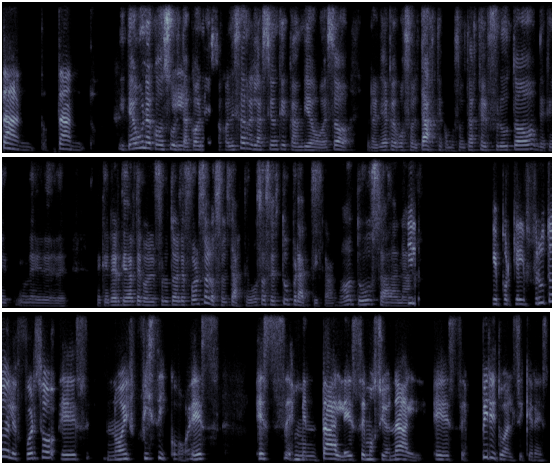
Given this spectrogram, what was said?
tanto, tanto. Y te hago una consulta eh, con eso, con esa relación que cambió, eso en realidad que vos soltaste, como soltaste el fruto de, que, de, querer quedarte con el fruto del esfuerzo, lo soltaste, vos haces tu práctica, ¿no? Tu sadhana. Que porque el fruto del esfuerzo es, no es físico, es es, mental, es emocional, es espiritual, si querés.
